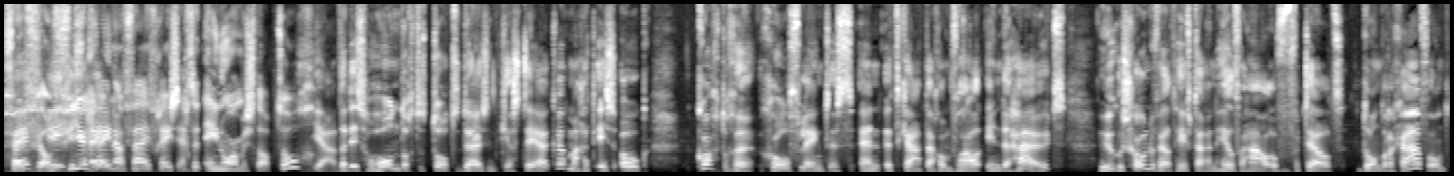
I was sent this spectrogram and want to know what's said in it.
5G van 4G naar 5G is echt een enorme stap, toch? Ja, dat is 100 tot 1000 keer sterker. Maar het is ook kortere golflengtes. En het gaat daarom vooral in de huid. Hugo Schoneveld heeft daar een heel verhaal over verteld donderdagavond.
